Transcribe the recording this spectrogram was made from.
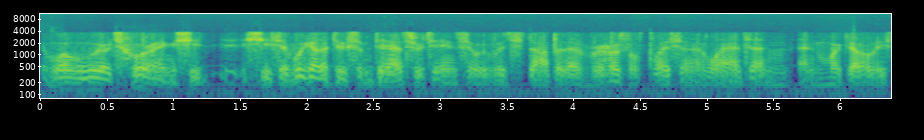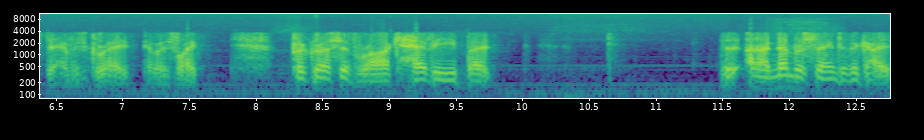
when we were touring, she she said we got to do some dance routines, so we would stop at a rehearsal place in Atlanta and and work out all these. It was great. It was like progressive rock, heavy, but and I remember saying to the guys,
